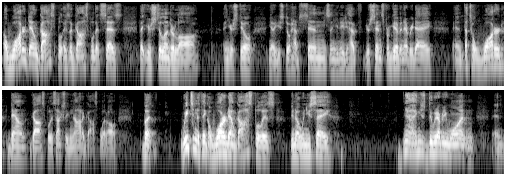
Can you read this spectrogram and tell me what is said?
A watered down gospel is a gospel that says that you're still under law and you're still, you know, you still have sins and you need to have your sins forgiven every day. And that's a watered down gospel. It's actually not a gospel at all. But we tend to think a watered down gospel is, you know, when you say, you know, I can just do whatever you want and, and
